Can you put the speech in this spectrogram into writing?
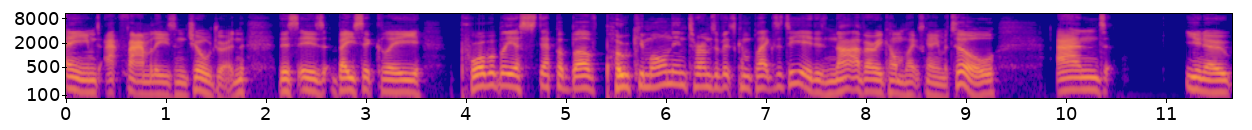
aimed at families and children. This is basically probably a step above Pokemon in terms of its complexity. It is not a very complex game at all. And, you know,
